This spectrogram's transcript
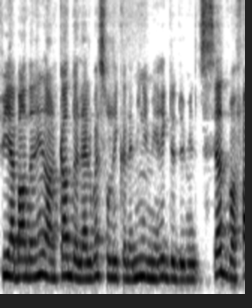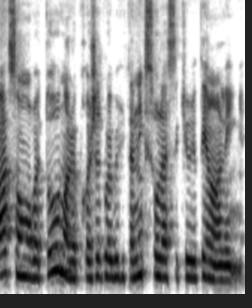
puis abandonné dans le cadre de la loi sur l'économie numérique de 2017, va faire son retour dans le projet de loi britannique sur la sécurité en ligne.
